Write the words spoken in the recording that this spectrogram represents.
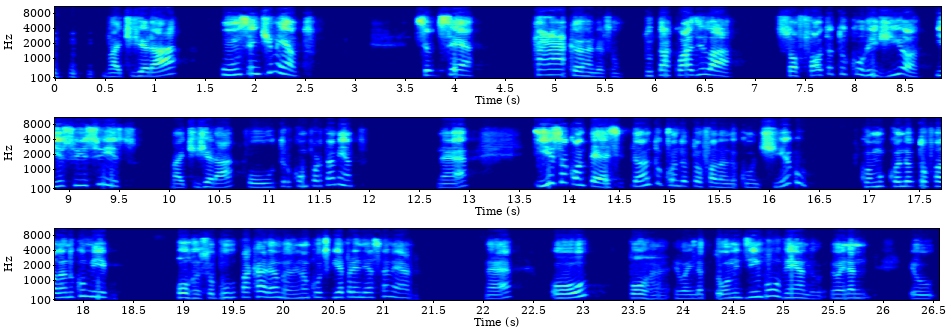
Vai te gerar um sentimento. Se eu disser, caraca, Anderson, tu tá quase lá. Só falta tu corrigir, ó, isso, isso isso. Vai te gerar outro comportamento, né? Isso acontece tanto quando eu tô falando contigo, como quando eu tô falando comigo. Porra, eu sou burro pra caramba, eu não consegui aprender essa merda, né? Ou, porra, eu ainda tô me desenvolvendo, eu ainda eu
